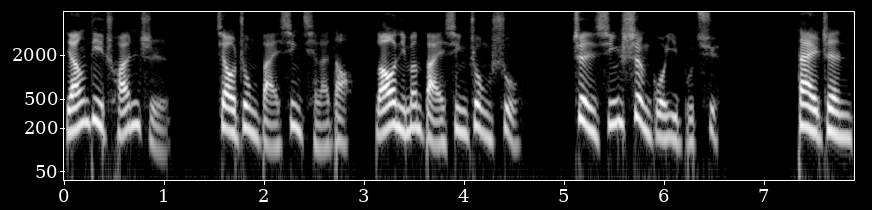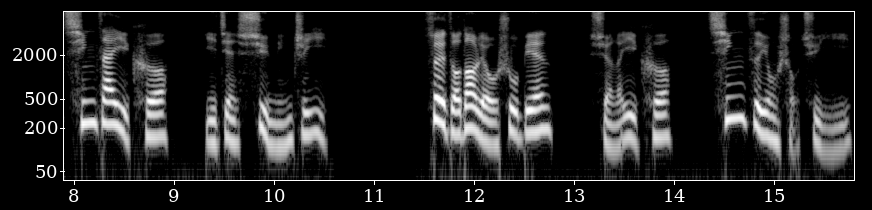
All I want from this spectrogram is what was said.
炀帝传旨，叫众百姓起来，道：“劳你们百姓种树，朕心甚过意不去。待朕亲栽一棵，以见恤民之意。”遂走到柳树边，选了一棵，亲自用手去移。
